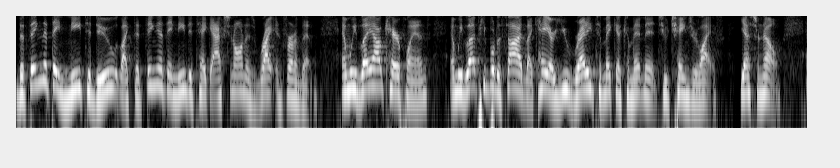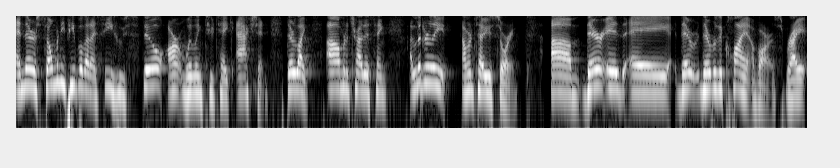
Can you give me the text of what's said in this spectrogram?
the thing that they need to do, like the thing that they need to take action on is right in front of them. And we lay out care plans and we let people decide, like, hey, are you ready to make a commitment to change your life? Yes or no? And there are so many people that I see who still aren't willing to take action. They're like, oh, I'm gonna try this thing. I literally, I'm gonna tell you a story. Um, there is a there there was a client of ours, right?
